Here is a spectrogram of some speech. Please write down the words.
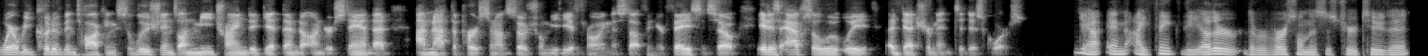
where we could have been talking solutions on me trying to get them to understand that I'm not the person on social media throwing this stuff in your face. And so it is absolutely a detriment to discourse. Yeah. And I think the other, the reversal on this is true too, that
